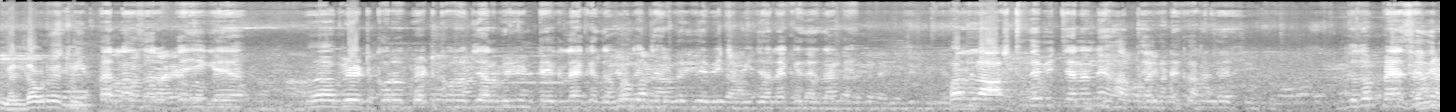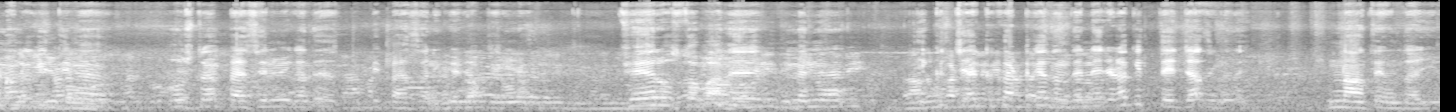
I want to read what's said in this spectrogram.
ਮਿਲਦਾ ਉਰੇ ਨਹੀਂ ਇੱਥੇ ਪਹਿਲਾਂ ਸਰ ਕਹੀ ਗਏ ਆ ਵੇਟ ਕਰੋ ਵੇਟ ਕਰੋ ਜਨਵਰੀ ਇਨਟੇਕ ਲੈ ਕੇ ਦੇਵਾਂਗੇ ਜਨਵਰੀ ਦੇ ਵਿੱਚ ਵੀਜ਼ਾ ਲੈ ਕੇ ਦੇ ਦਾਂਗੇ। ਪਰ ਲਾਸਟ ਦੇ ਵਿੱਚ ਇਹਨਾਂ ਨੇ ਹੱਥੇ ਖੜੇ ਕਰਤੇ। ਜਦੋਂ ਪੈਸੇ ਦੀ ਮੰਗ ਕੀਤੀ ਮੈਂ ਉਸ ਟਾਈਮ ਪੈਸੇ ਨੂੰ ਵੀ ਕਹਿੰਦੇ ਵੀ ਪੈਸਾ ਨਹੀਂ ਕੋਈ ਆਉਣਾ ਫਿਰ ਉਸ ਤੋਂ ਬਾਅਦ ਇਹ ਮੈਨੂੰ ਇੱਕ ਚੈੱਕ ਕੱਟ ਕੇ ਦਿੰਦੇ ਨੇ ਜਿਹੜਾ ਕਿ ਤੇਜਾ ਸਿੰਘ ਦੇ ਨਾਂ ਤੇ ਹੁੰਦਾ ਜੀ।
